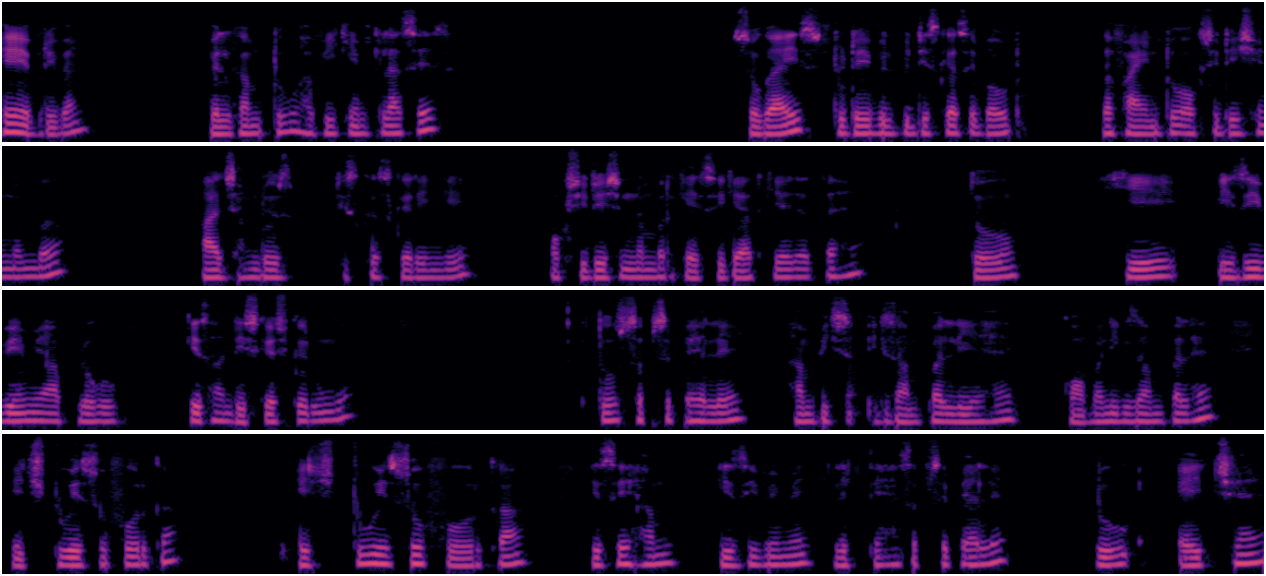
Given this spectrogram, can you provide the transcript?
Hey everyone, welcome to Happy Chem classes. So guys, today we'll be discuss about the find to oxidation number. आज हम लोग डिस्कस करेंगे ऑक्सीडेशन नंबर कैसे याद किया जाता है। तो ये इजी वे में आप लोगों के साथ डिस्कस करूँगा। तो सबसे पहले हम एग्जांपल लिए हैं। कॉमन एग्जांपल है H two S O four का। H two S O four का इसे हम इजी वे में लिखते हैं सबसे पहले। टू एच है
